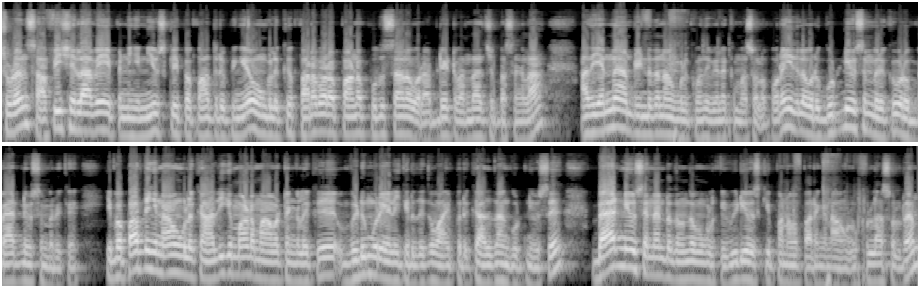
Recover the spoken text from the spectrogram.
ஸ்டூடெண்ட்ஸ் அஃபிஷியலாகவே இப்போ நீங்கள் நியூஸ் கிளிப்பை பார்த்துருப்பீங்க. உங்களுக்கு பரபரப்பான புதுசான ஒரு அப்டேட் வந்தாச்சு பசங்களா? அது என்ன அப்படின்றத நான் உங்களுக்கு வந்து விளக்கமாக சொல்ல போகிறேன் இதில் ஒரு குட் நியூஸும் இருக்குது ஒரு பேட் நியூஸும் இருக்குது இப்போ பார்த்தீங்கன்னா உங்களுக்கு அதிகமான மாவட்டங்களுக்கு விடுமுறை அளிக்கிறதுக்கு வாய்ப்பு இருக்குது அதுதான் குட் நியூஸு பேட் நியூஸ் என்னன்றது வந்து உங்களுக்கு வீடியோ ஸ்கிப் பண்ணாமல் பாருங்க. நான் உங்களுக்கு ஃபுல்லாக சொல்கிறேன்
